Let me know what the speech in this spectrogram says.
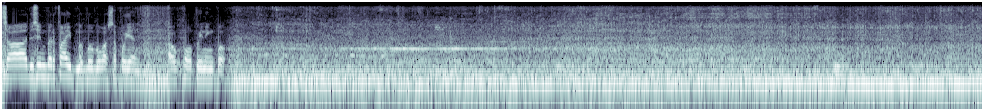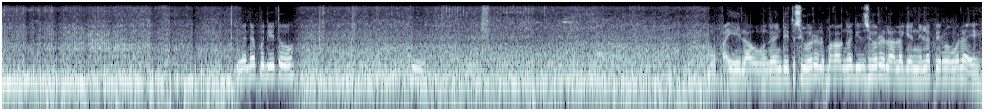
Sa December 5, magbubukas na po yan. Opening po. Maganda po dito. oh. Hmm. Mga pailaw. Hanggang dito siguro, baka hanggang dito siguro lalagyan nila pero wala eh.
